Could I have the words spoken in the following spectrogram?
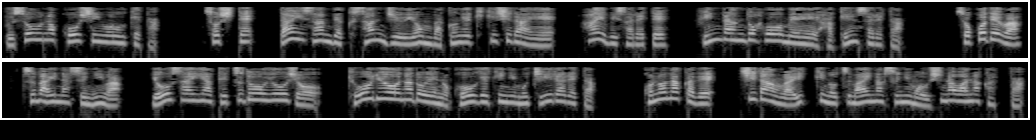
武装の更新を受けた。そして、第334爆撃機師団へ配備されて、フィンランド方面へ派遣された。そこでは、ツマイナスには、要塞や鉄道要衝、橋梁などへの攻撃に用いられた。この中で、師団は一機のツマイナスにも失わなかった。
